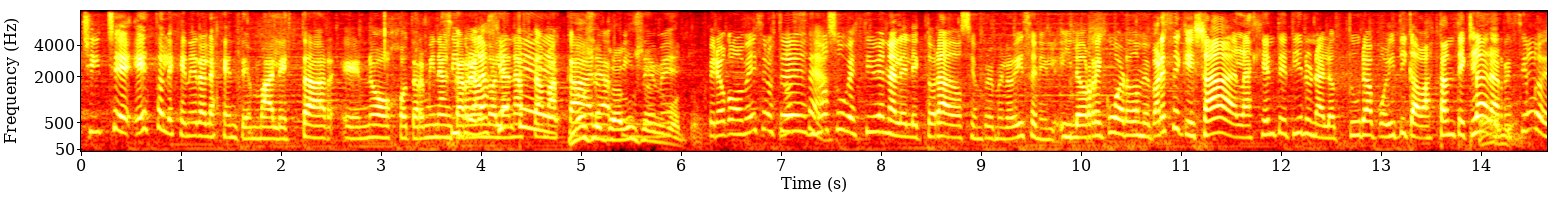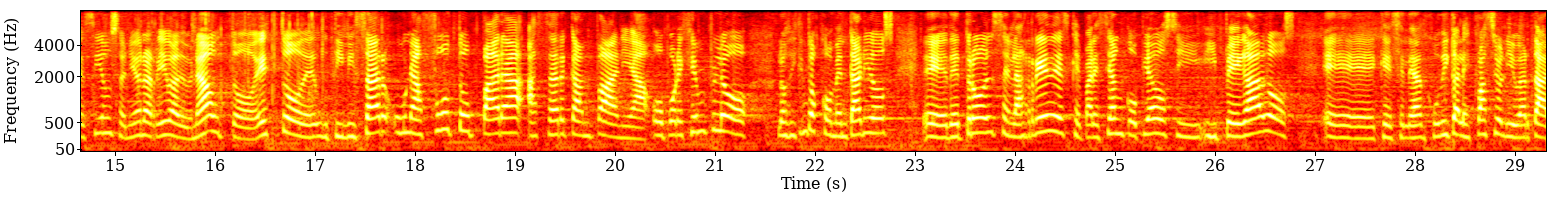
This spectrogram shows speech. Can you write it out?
Chiche, esto le genera a la gente malestar, enojo, terminan Sí, la cargando la, nafta más cara. No se traduce en voto. Pero como me dicen ustedes, No no, sé. subestimen al electorado, siempre me lo dicen y, y lo recuerdo. Me parece que ya la gente tiene una lectura política bastante clara. Recién lo decía un señor arriba de un auto, esto de utilizar una foto para hacer campaña. O, por ejemplo, los distintos comentarios eh, de trolls en las redes que parecían copiados y, y pegados. eh, que se le adjudica al espacio libertario.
